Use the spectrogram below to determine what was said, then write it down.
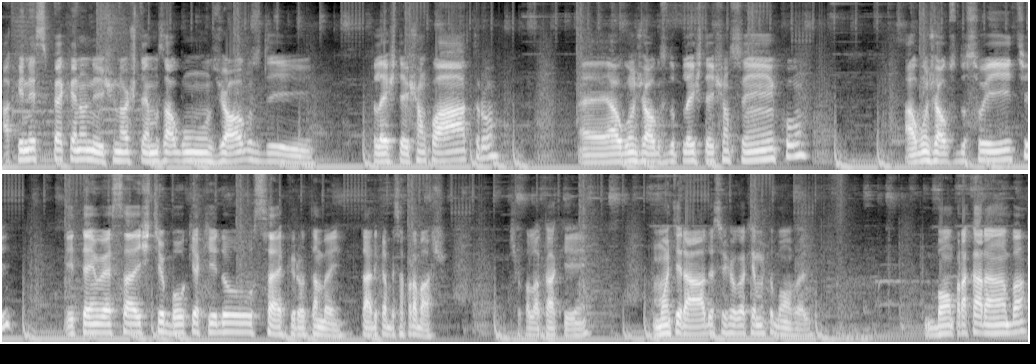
Aqui nesse pequeno nicho nós temos alguns jogos de PlayStation 4, é, alguns jogos do PlayStation 5, alguns jogos do Switch e tenho essa Steelbook aqui do Sekiro também, tá de cabeça para baixo. Deixa eu colocar aqui. Muito irado, esse jogo aqui é muito bom, velho. Bom pra caramba,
